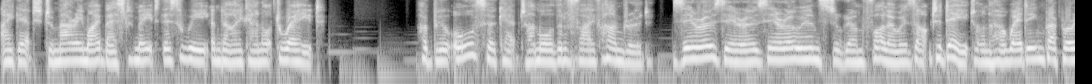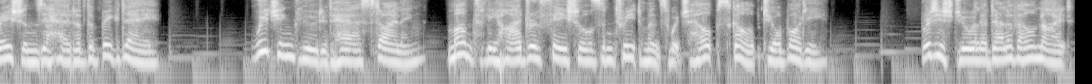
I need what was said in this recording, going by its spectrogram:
I get to marry my best mate this week and I cannot wait. Habboo also kept her more than 500, 000 Instagram followers up to date on her wedding preparations ahead of the big day. Which included hairstyling, monthly hydrofacials and treatments which help sculpt your body. British jeweler Delaval Knight,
